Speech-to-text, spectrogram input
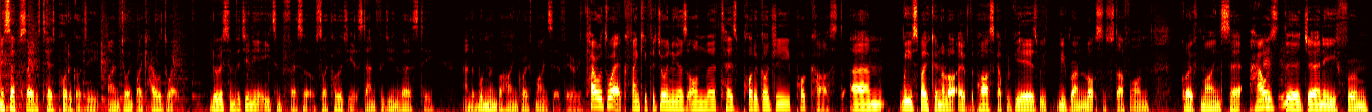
this episode of TES Podagogy, I am joined by Carol Dweck, Lewis and Virginia Eaton Professor of Psychology at Stanford University and the woman behind growth mindset theory. Carol Dweck, thank you for joining us on the TES Podagogy podcast. Um, we've spoken a lot over the past couple of years. We've we've run lots of stuff on growth mindset. How has Mhm. the journey from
